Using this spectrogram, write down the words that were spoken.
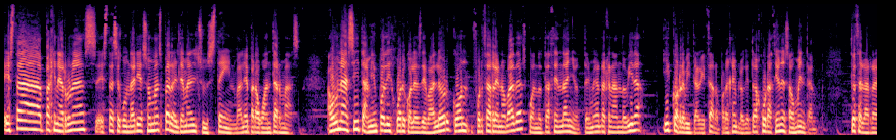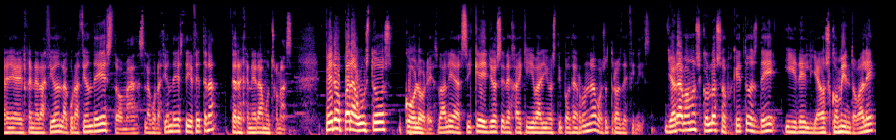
esta página de runas, estas secundarias, son más para el tema del sustain, ¿vale? Para aguantar más. Aún así, también podéis jugar con las de valor con fuerzas renovadas. Cuando te hacen daño, terminan regenerando vida. Y con revitalizar, por ejemplo, que todas curaciones aumentan. Entonces la regeneración, la curación de esto, más la curación de esto y etcétera, te regenera mucho más. Pero para gustos, colores, ¿vale? Así que yo se deja aquí varios tipos de runa, vosotros decidís. Y ahora vamos con los objetos de Irelia, os comento, ¿vale?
